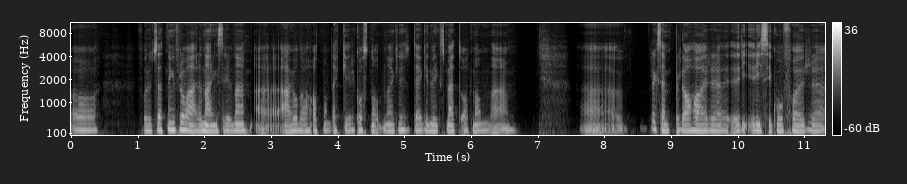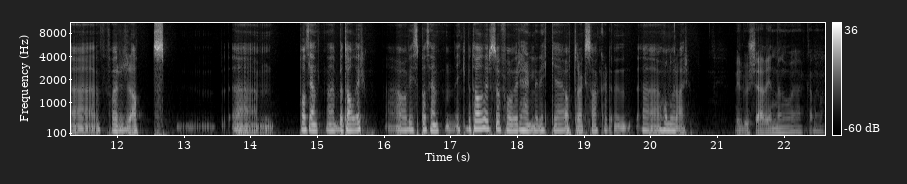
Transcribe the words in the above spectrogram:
Og Forutsetningen for å være næringsdrivende er jo da at man dekker kostnadene knyttet til egen virksomhet, og at man uh, f.eks. da har eh, risiko for, eh, for at pasientene betaler. Og hvis pasienten ikke betaler, så får heller ikke oppdragssaker honorar. Vil du skjære inn med noe, Camilla?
